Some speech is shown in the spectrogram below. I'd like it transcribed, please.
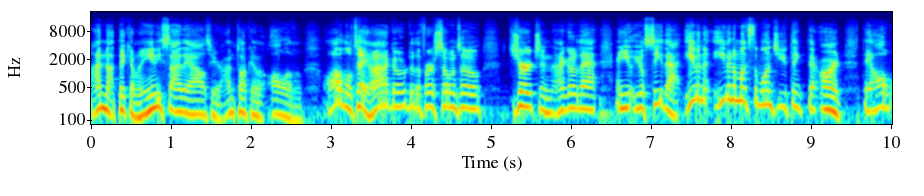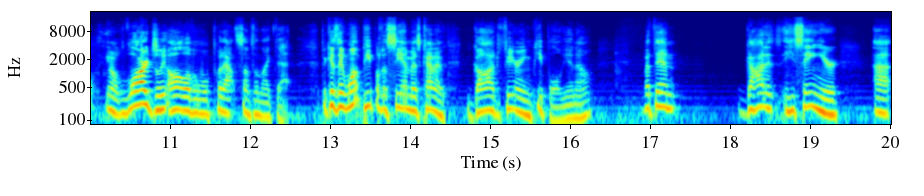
I'm not picking on any side of the aisles here. I'm talking about all of them. All will tell you, I go to the first so and so church and I go to that. And you, you'll see that. Even even amongst the ones you think that aren't, they all, you know, largely all of them will put out something like that because they want people to see them as kind of God fearing people, you know? But then God is, he's saying here, uh,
